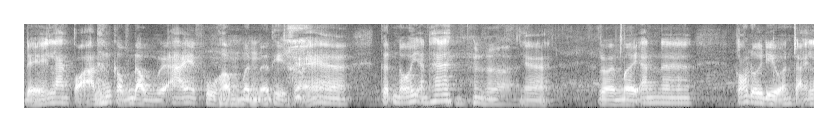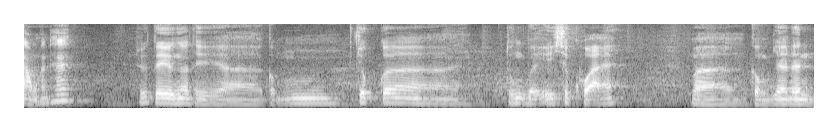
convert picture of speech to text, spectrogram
để lan tỏa đến cộng đồng rồi ai phù hợp Ừ. mình nữa thì sẽ à, kết nối anh ha Rồi. dạ. rồi mời anh à, có đôi điều anh trải lòng anh ha Trước tiên thì ờ, cũng chúc Tuấn Vĩ sức khỏe và cùng gia đình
